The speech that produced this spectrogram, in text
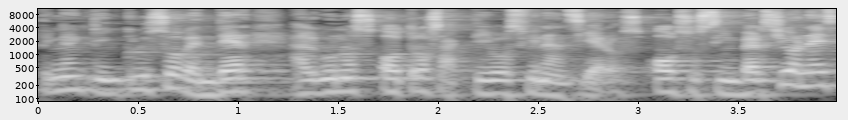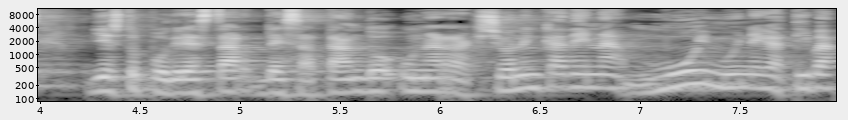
tengan que incluso vender algunos otros activos financieros o sus inversiones y esto podría estar desatando una reacción en cadena muy muy negativa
